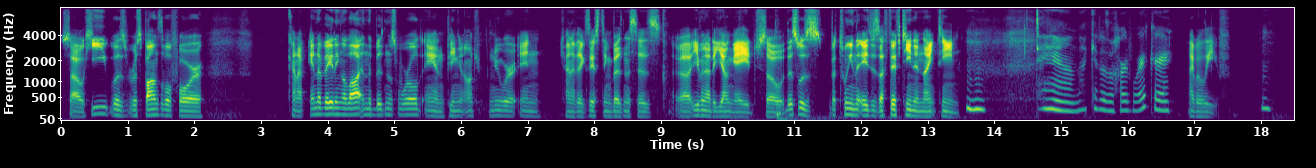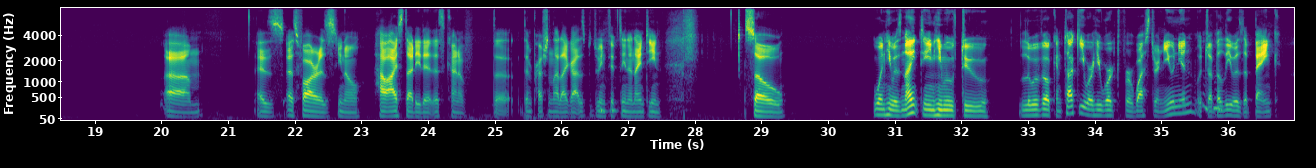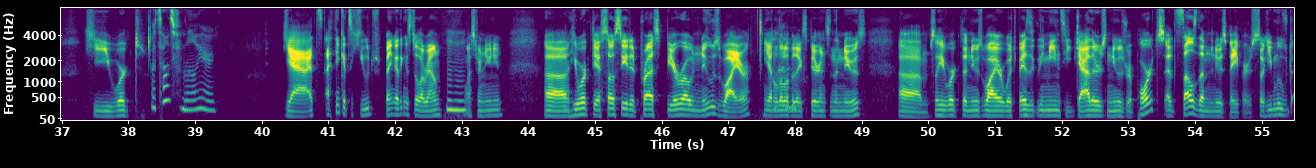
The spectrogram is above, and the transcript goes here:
So he was responsible for kind of innovating a lot in the business world and being an entrepreneur in kind of existing businesses, uh, even at a young age. So this was between the ages of 15 and 19, Mm-hmm. Damn, that kid is a hard worker. I believe. Hmm. Um, as as far as you know how I studied it, that's kind of the the impression that I got is between Mhm. 15 and 19. So when he was 19, he moved to Louisville, Kentucky, where he worked for Western Union, which I Mhm. believe is a bank. He worked, That sounds familiar. yeah, it's I think it's a huge bank. I think it's still around. Mm-hmm. Western Union. Uh, he worked the Associated Press Bureau Newswire. He had a little bit of experience in the news. Um, so he worked the Newswire, which basically means he gathers news reports and sells them to newspapers. So he moved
